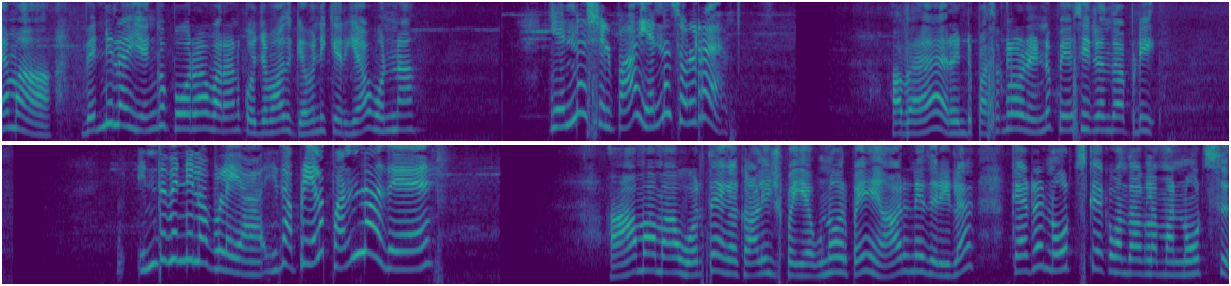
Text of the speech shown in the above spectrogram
ஏமா வெண்ணிலா எங்கே போகிறா வரான்னு கொஞ்சமாவது கவனிக்கிறியா? ஒன்றா என்ன ஷில்பா என்ன சொல்ற? அவ ரெண்டு பசங்களோட நின்று பேசிகிட்டு இருந்தா அப்படி. இந்த வெண்ணிலா பிள்ளையா? இது அப்படியெல்லாம் பண்ணாதே. ஆமாம்மா ஒருத்தன் எங்கள் காலேஜ் பையன் இன்னொரு பையன் யாருன்னே தெரியல. கேட்டால் நோட்ஸ் கேட்க வந்தாங்களாம்மா நோட்ஸு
